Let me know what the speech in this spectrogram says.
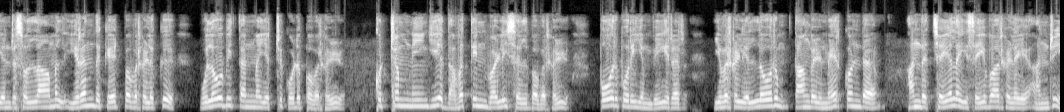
என்று சொல்லாமல் இறந்து கேட்பவர்களுக்கு உலோபித்தன்மையற்று கொடுப்பவர்கள். குற்றம் நீங்கிய தவத்தின் வழி செல்பவர்கள் போர் புரியும் வீரர் இவர்கள் எல்லோரும் தாங்கள் மேற்கொண்ட அந்தச் செயலை செய்வார்களே அன்றி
